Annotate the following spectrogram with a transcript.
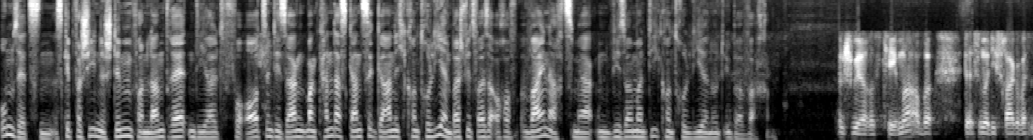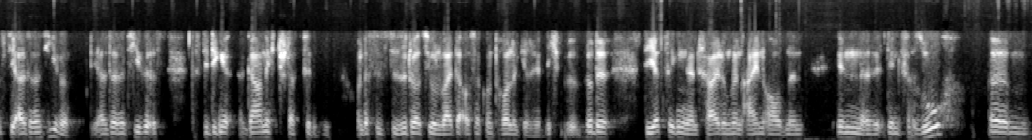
umsetzen? Es gibt verschiedene Stimmen von Landräten, die halt vor Ort sind, die sagen, man kann das Ganze gar nicht kontrollieren, beispielsweise auch auf Weihnachtsmärkten. Wie soll man die kontrollieren und überwachen? Ein schweres Thema, aber da ist immer die Frage, was ist die Alternative? Die Alternative ist, dass die Dinge gar nicht stattfinden und dass die Situation weiter außer Kontrolle gerät. Ich würde die jetzigen Entscheidungen einordnen in äh, den Versuch, ähm,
